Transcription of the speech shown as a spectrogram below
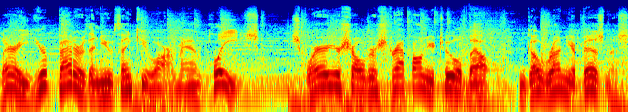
Larry, you're better than you think you are, man. Please, square your shoulders, strap on your tool belt, and go run your business.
